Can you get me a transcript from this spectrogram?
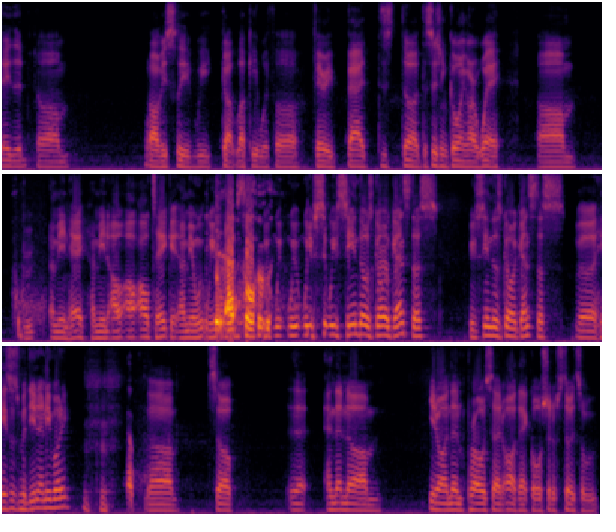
they did. Um, obviously, we got lucky with a very bad des- uh, decision going our way. Um, I mean, hey, I mean, I'll I'll, I'll take it. I mean, we, we Absolutely. we, we, we've we've seen those go against us. We've seen this go against us. Uh, Jesus Medina, anybody? Yep. Um, so, uh, and then um, you know, and then Pro said, "Oh, that goal should have stood." So,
